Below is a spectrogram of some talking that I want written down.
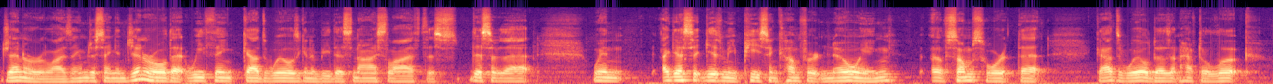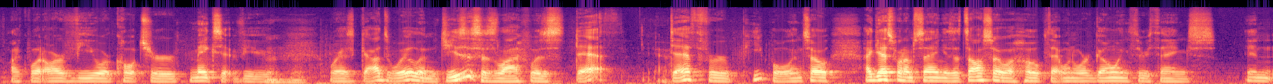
generalizing. I'm just saying in general that we think God's will is going to be this nice life, this this or that. When I guess it gives me peace and comfort knowing of some sort that God's will doesn't have to look like what our view or culture makes it view. Mm-hmm. Whereas God's will in Jesus' life was death, yeah. death for people. And so I guess what I'm saying is it's also a hope that when we're going through things in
